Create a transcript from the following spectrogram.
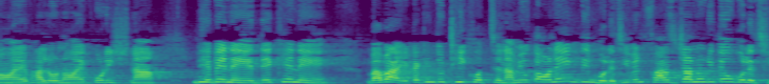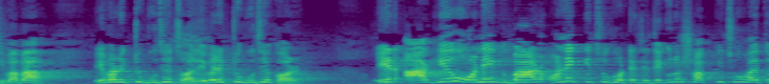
নয়, ভালো নয়, করিস না, ভেবে নে, দেখে নে। বাবা, এটা কিন্তু ঠিক হচ্ছে না। আমি ওকে অনেক দিন বলেছি ইভেন ফার্স্ট জানুয়ারিতেও বলেছি, বাবা, এবার একটু বুঝে চল, এবার একটু বুঝে কর। এর আগেও অনেকবার অনেক কিছু ঘটেছে, যেগুলো সবকিছু হয়তো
